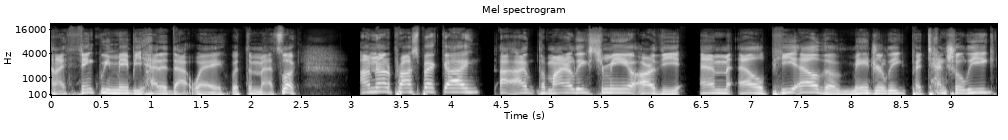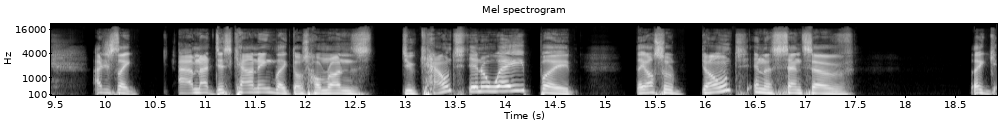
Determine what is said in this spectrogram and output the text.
And I think we may be headed that way with the Mets. Look, I'm not a prospect guy. I, I, the minor leagues to me are the MLPL, the Major League Potential League. I just like, I'm not discounting, like, those home runs do count in a way, but they also don't in the sense of like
